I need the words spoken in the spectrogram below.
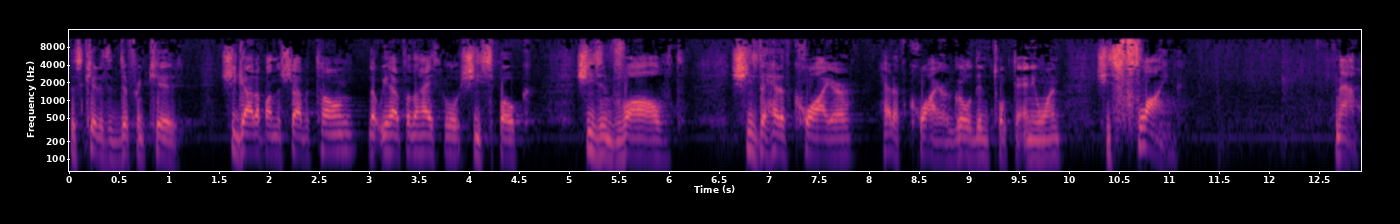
this kid is a different kid. She got up on the Shabbaton that we have for the high school. She spoke. She's involved. She's the head of choir. Head of choir. Girl didn't talk to anyone. She's flying. Now,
